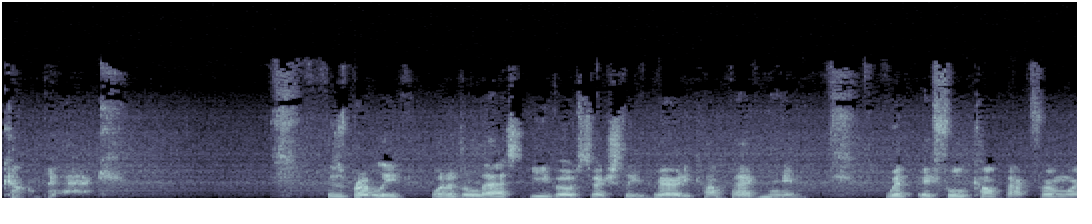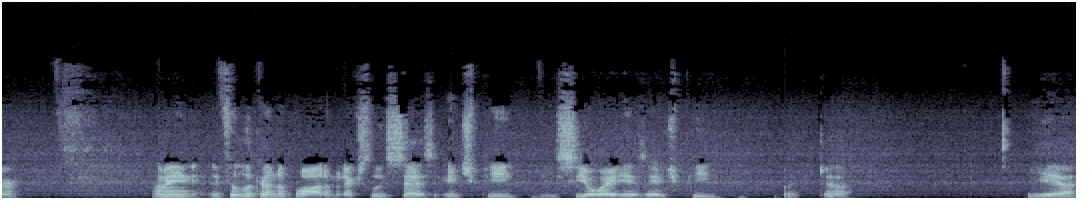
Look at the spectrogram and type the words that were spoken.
Compaq. This is probably one of the last Evos to actually bear the Compaq name with a full Compaq firmware. I mean, if you look on the bottom, it actually says HP. The COA is HP, but uh, yeah.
